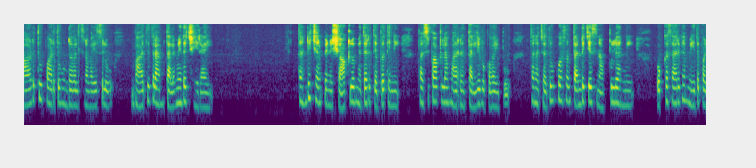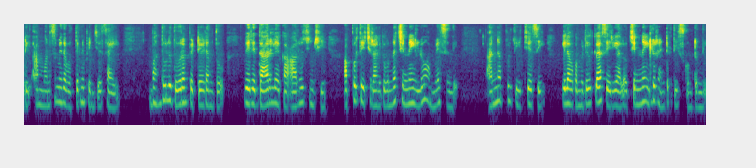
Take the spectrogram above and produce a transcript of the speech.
ఆడుతూ పాడుతూ ఉండవలసిన వయసులో బాధ్యతలు ఆమె తల మీద చేరాయి. తండ్రి చనిపోయిన షాక్లో మెదడు దెబ్బతిని పసిపాపలా మారిన తల్లి ఒకవైపు తన చదువు కోసం తండ్రి చేసిన అప్పులన్నీ ఒక్కసారిగా మీద పడి ఆ మనసు మీద ఒత్తిడిని పెంచేశాయి. బంధువులు దూరం పెట్టేయడంతో వేరే దారి లేక ఆలోచించి అప్పులు తీర్చడానికి ఉన్న చిన్న ఇల్లు అమ్మేసింది. అన్ని అప్పులు తీర్చేసి ఇలా ఒక మిడిల్ క్లాస్ ఏరియాలో చిన్న ఇల్లు రెంట్కి తీసుకుంటుంది.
